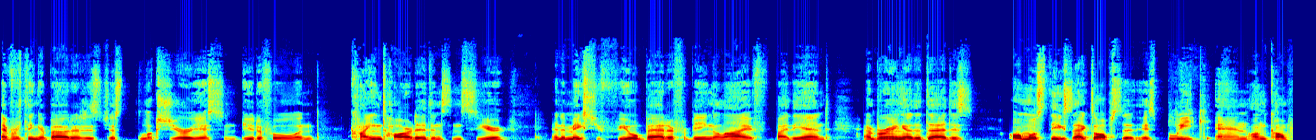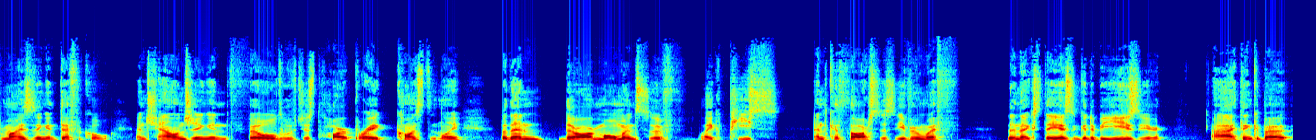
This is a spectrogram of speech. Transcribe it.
everything about it is just luxurious and beautiful and kind-hearted and sincere, and it makes you feel better for being alive by the end. And Bringing Out the Dead is almost the exact opposite. It's bleak and uncompromising and difficult and challenging and filled with just heartbreak constantly. But then there are moments of like peace and catharsis, even with the next day isn't going to be easier. Uh, I think about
